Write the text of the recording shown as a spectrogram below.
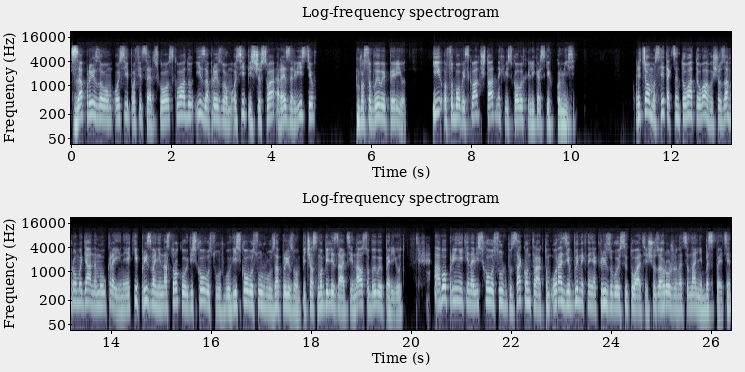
за призовом осіб офіцерського складу і за призовом осіб із числа резервістів в особливий період, і особовий склад штатних військових лікарських комісій. При цьому слід акцентувати увагу, що за громадянами України, які призвані на строкову військову службу, військову службу за призовом під час мобілізації на особливий період, або прийняті на військову службу за контрактом у разі виникнення кризової ситуації, що загрожує національній безпеці,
